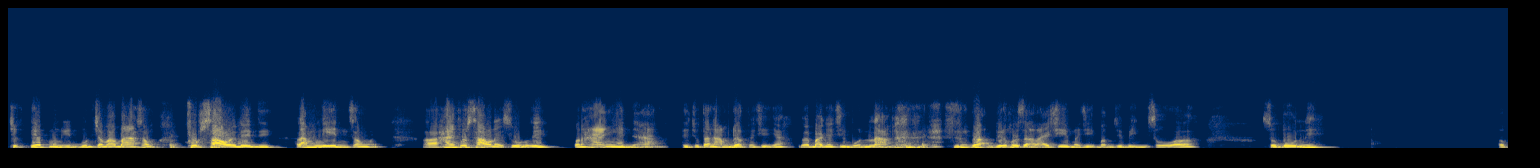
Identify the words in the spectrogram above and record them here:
Trực tiếp 1433 xong phút sau này lên gì? 5.000 xong à, 2 phút sau này xuống gì? Còn 2.000 chẳng hạn thì chúng ta làm được anh chị nhé rồi bao nhiêu chị muốn làm? Đoạn video giả livestream anh chị bấm cho mình số số 4 đi. Ok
